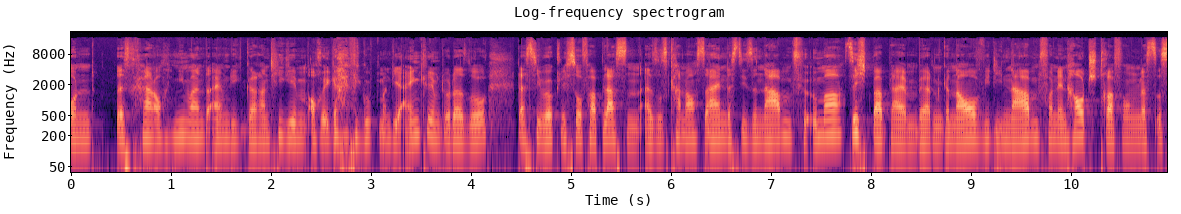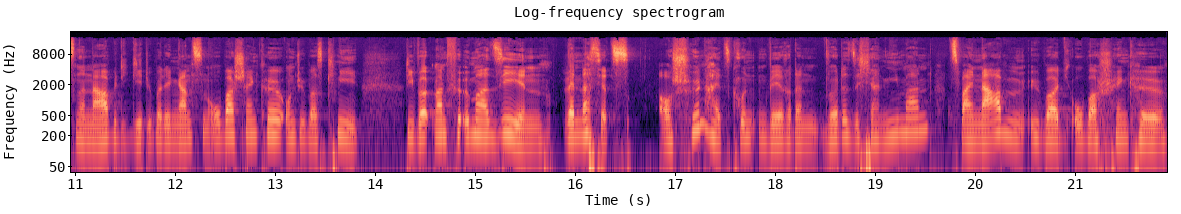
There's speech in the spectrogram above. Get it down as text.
Und es kann auch niemand einem die Garantie geben, auch egal wie gut man die eincremt oder so, dass die wirklich so verblassen. Also es kann auch sein, dass diese Narben für immer sichtbar bleiben werden, genau wie die Narben von den Hautstraffungen. Das ist eine Narbe, die geht über den ganzen Oberschenkel und übers Knie. Die wird man für immer sehen. Wenn das jetzt aus Schönheitsgründen wäre, dann würde sich ja niemand zwei Narben über die Oberschenkel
